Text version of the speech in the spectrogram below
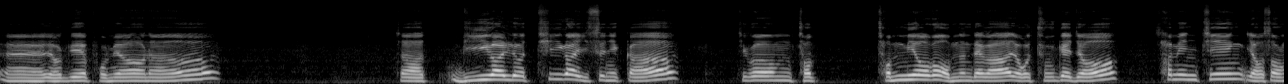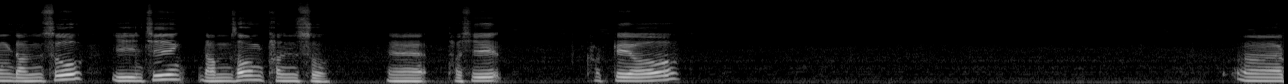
에, 여기에 보면은 자 미완료 T가 있으니까 지금 접 전미어가 없는 데가 요거 두 개죠. 3인칭 여성 단수, 2인칭 남성 단수. 예, 다시 갈게요. 어,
